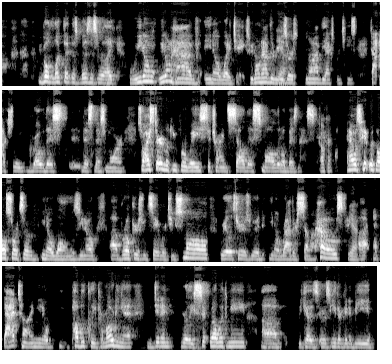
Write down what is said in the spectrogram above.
we both looked at this business and we're like we don't we don't have you know what it takes. We don't have the resources yeah. we don't have the expertise to actually grow this this this more. So i started looking for ways to try and sell this small little business. Okay. And i was hit with all sorts of you know walls you know. Uh, brokers would say we're too small realtors would you know rather sell a house. Yeah. Uh, at that time you know publicly promoting it didn't really sit well with me mm-hmm. um, because it was either going to be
